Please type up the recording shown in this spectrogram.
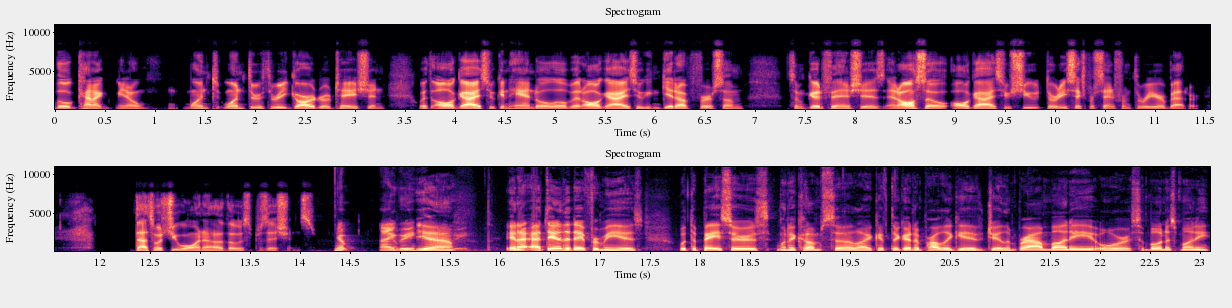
little kind of you know one one through three guard rotation with all guys who can handle a little bit, all guys who can get up for some some good finishes, and also all guys who shoot 36% from three or better. That's what you want out of those positions. Yep, I agree. Yeah, I and at the end of the day, for me, is with the Pacers when it comes to like if they're going to probably give Jaylen Brown money or some bonus money,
